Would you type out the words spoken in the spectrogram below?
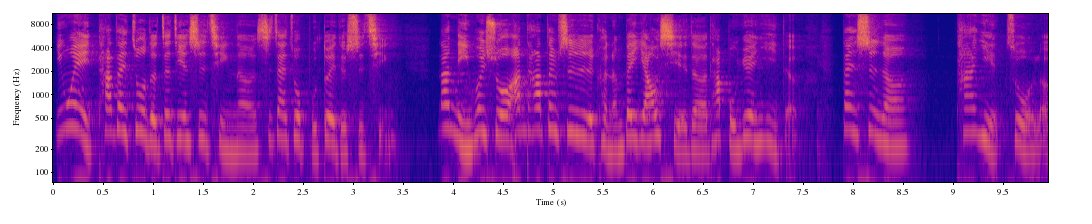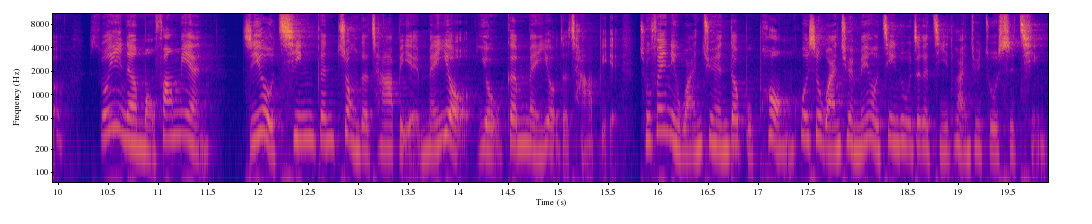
因为他在做的这件事情呢，是在做不对的事情。那你会说啊，他都是可能被要挟的，他不愿意的。但是呢，他也做了，所以呢，某方面只有轻跟重的差别，没有有跟没有的差别。除非你完全都不碰，或是完全没有进入这个集团去做事情。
